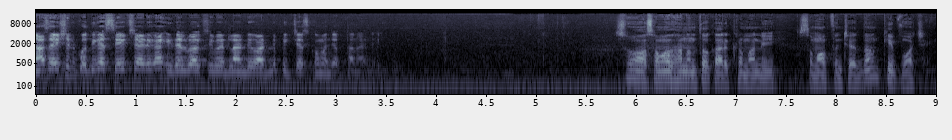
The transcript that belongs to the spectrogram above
నా సజెషన్ కొద్దిగా సేఫ్ సైడ్గా హిడల్బర్గ్ సిమెంట్ లాంటి వాటిని పిక్ చేసుకోమని చెప్తానండి. సో ఆ సమాధానంతో కార్యక్రమాన్ని సమాప్తం చేద్దాం. కీప్ వాచింగ్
